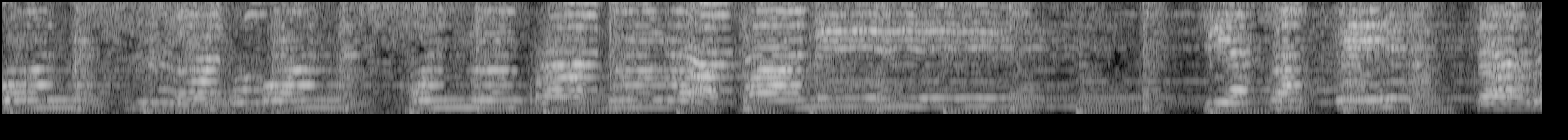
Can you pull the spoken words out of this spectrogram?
บลเลือดอุบลคนเมืองปราดเมืองราชธานี เกียรติศักดิ์ศรีจะร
